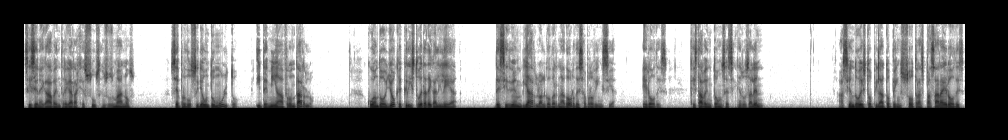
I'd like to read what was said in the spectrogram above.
Si se negaba a entregar a Jesús en sus manos, se produciría un tumulto y temía afrontarlo. Cuando oyó que Cristo era de Galilea, decidió enviarlo al gobernador de esa provincia, Herodes, que estaba entonces en Jerusalén. Haciendo esto, Pilato pensó traspasar a Herodes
